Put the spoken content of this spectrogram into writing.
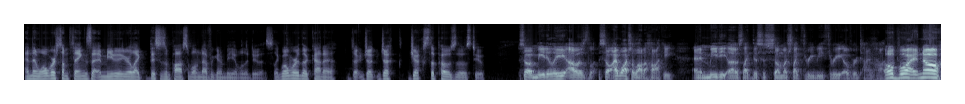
And then what were some things that immediately you're like, this is impossible. I'm never going to be able to do this. Like, what were the kind of ju- ju- ju- juxtapose those two? So immediately I was so I watch a lot of hockey. And immediately I was like, "This is so much like three v three overtime hockey." Oh boy, no,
